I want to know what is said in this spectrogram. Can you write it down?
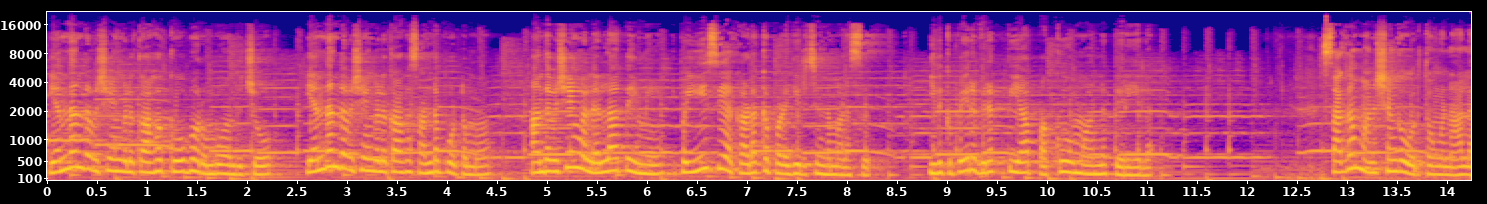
எந்தெந்த விஷயங்களுக்காக கோபம் ரொம்ப வந்துச்சோ எந்தெந்த விஷயங்களுக்காக சண்டை போட்டோமோ அந்த விஷயங்கள் எல்லாத்தையுமே இப்போ ஈஸியாக கடக்க பழகிருச்சு இந்த மனசு. இதுக்கு பேர் விரக்தியா பக்குவமான்னு தெரியல. சக மனுஷங்க ஒருத்தவங்கனால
